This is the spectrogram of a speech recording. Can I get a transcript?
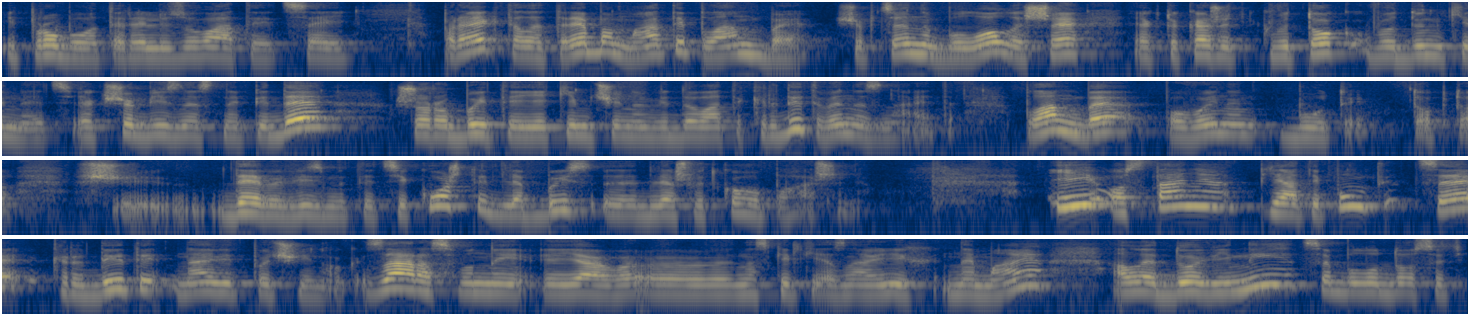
і пробувати реалізувати цей проект, але треба мати план Б, щоб це не було лише, як то кажуть, квиток в один кінець. Якщо бізнес не піде, що робити, яким чином віддавати кредит, ви не знаєте. План Б повинен бути. Тобто, де ви візьмете ці кошти для швидкого погашення. І останнє, п'ятий пункт це кредити на відпочинок. Зараз вони, я, е, наскільки я знаю, їх немає, але до війни це було досить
